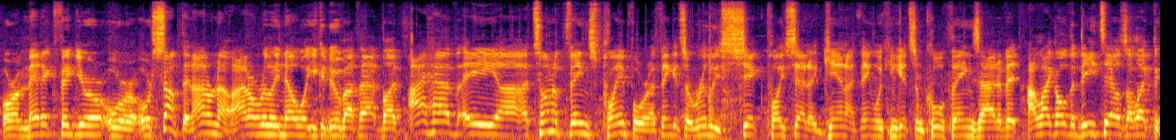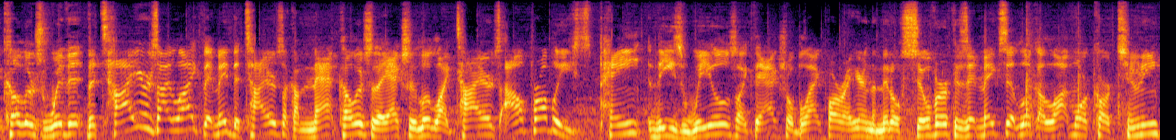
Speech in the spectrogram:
or a medic figure or, or something. I don't know. I don't really know what you could do about that, but I have a, uh, a ton of things planned for it. I think it's a really sick playset. Again, I think we can get some cool things out of it. I like all the details. I like the colors with it. The tires I like. They made the tires like a matte color so they actually look like tires. I'll probably paint these wheels like the actual black part right here in the middle silver because it makes it look a lot more cartoony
